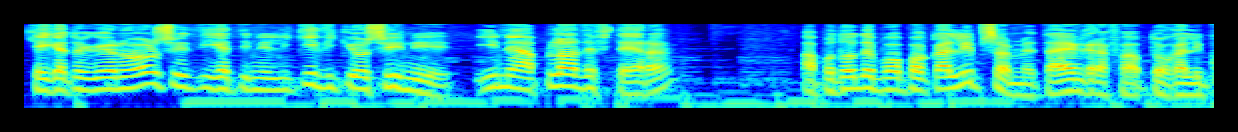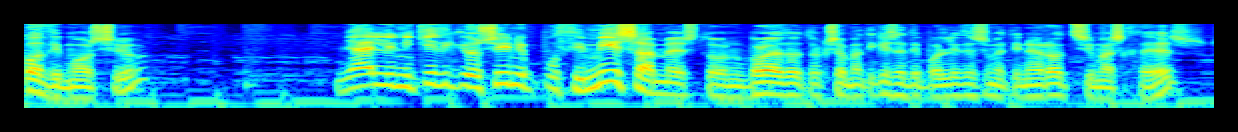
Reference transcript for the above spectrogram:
και για το γεγονός ότι για την ελληνική δικαιοσύνη είναι απλά Δευτέρα, από τότε που αποκαλύψαμε τα έγγραφα από το γαλλικό δημόσιο, μια ελληνική δικαιοσύνη που θυμήσαμε στον πρόεδρο της Αξιωματική Αντιπολίτευσης με την ερώτησή μας χθες,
